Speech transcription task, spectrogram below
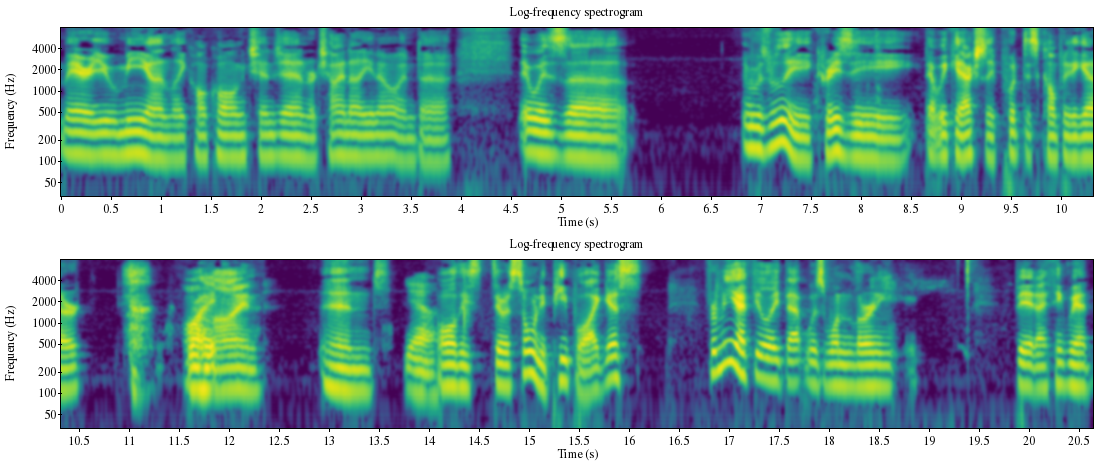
marry you me on like Hong Kong, Shenzhen, or China, you know, and uh, it was uh, it was really crazy that we could actually put this company together right. online, and yeah, all these there was so many people. I guess for me, I feel like that was one learning bit. I think we had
